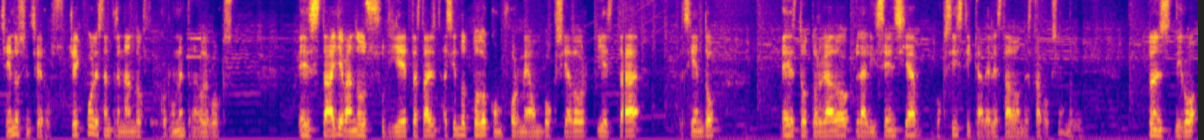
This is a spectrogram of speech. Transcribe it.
siendo sinceros, Jake Paul está entrenando con un entrenador de box. Está llevando su dieta, está haciendo todo conforme a un boxeador y está siendo esto, otorgado la licencia boxística del estado donde está boxeando. Entonces, digo,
